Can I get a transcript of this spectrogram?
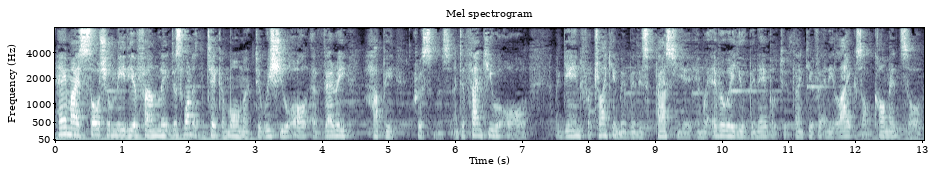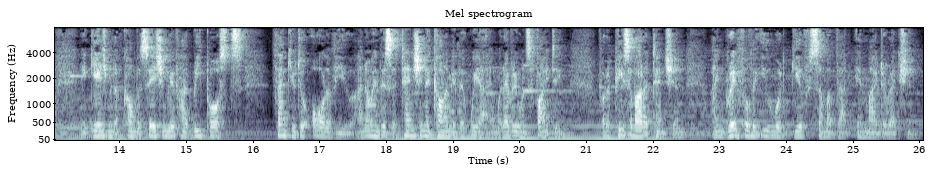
Hey, my social media family, just wanted to take a moment to wish you all a very happy Christmas and to thank you all again for tracking with me this past year in whatever way you've been able to. Thank you for any likes or comments or engagement of conversation. We've had reposts. Thank you to all of you. I know in this attention economy that we are in, where everyone's fighting for a piece of our attention, I'm grateful that you would give some of that in my direction.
